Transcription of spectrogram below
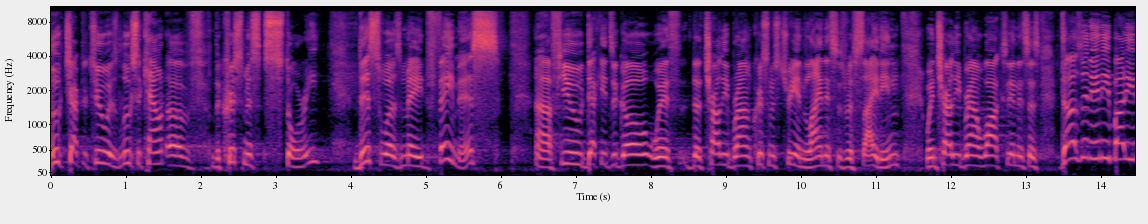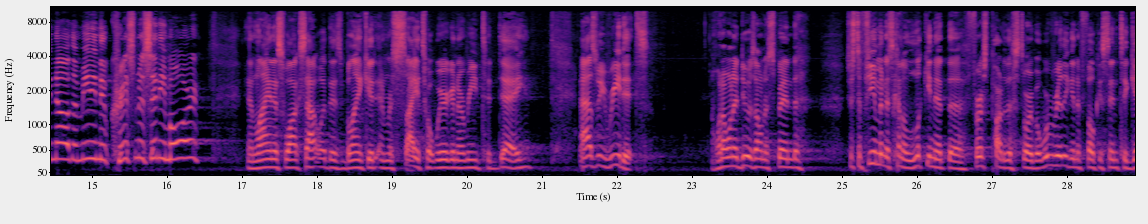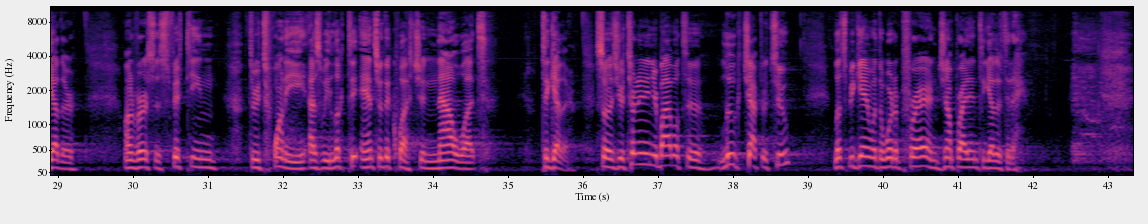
Luke chapter 2 is Luke's account of the Christmas story. This was made famous uh, a few decades ago with the Charlie Brown Christmas tree, and Linus is reciting when Charlie Brown walks in and says, Doesn't anybody know the meaning of Christmas anymore? And Linus walks out with his blanket and recites what we're going to read today. As we read it, what I want to do is I want to spend just a few minutes kind of looking at the first part of the story, but we're really going to focus in together on verses 15 through 20 as we look to answer the question, now what? Together. So as you're turning in your Bible to Luke chapter 2, let's begin with the word of prayer and jump right in together today.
